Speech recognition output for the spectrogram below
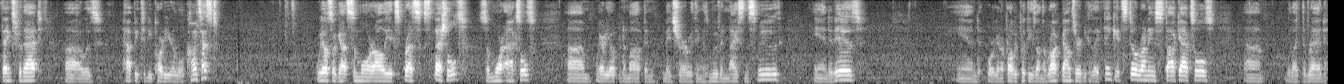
Thanks for that. Uh, I was happy to be part of your little contest. We also got some more AliExpress specials, some more axles. Um, we already opened them up and made sure everything was moving nice and smooth, and it is. And we're going to probably put these on the rock bouncer because I think it's still running stock axles. Um, we like the red,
